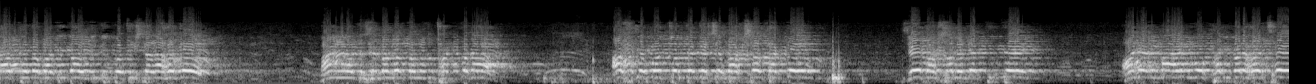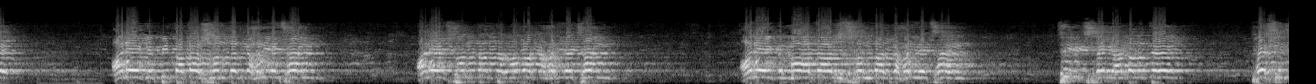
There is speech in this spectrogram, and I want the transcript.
জাতীয়তাবাদী দল যদি প্রতিষ্ঠা না হতো, বাংলাদেশে গণতন্ত্র থাকতো না। আজকে পর্যন্ত দেশে বাকশাল থাকতো। যে বাকশালের নেতৃত্বে অনেক মায়ের মুখ খালি করা হয়েছে অনেক পিতা তার সন্তানকে হারিয়েছেন। অনেক সন্তান তার বাবাকে হারিয়েছেন। অনেক মা তার সন্তানকে হারিয়েছেন। ঠিক সেই আদালতে ফেসিস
